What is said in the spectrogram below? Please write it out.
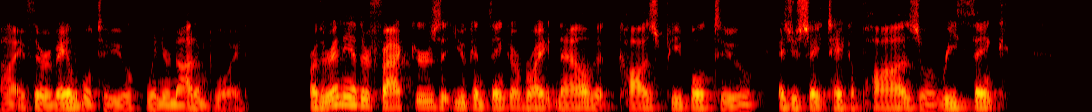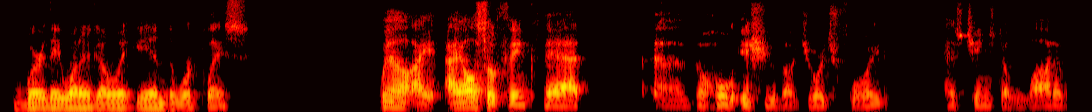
uh, if they're available to you when you're not employed. Are there any other factors that you can think of right now that cause people to, as you say, take a pause or rethink where they want to go in the workplace? Well, I, I also think that uh, the whole issue about George Floyd has changed a lot of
